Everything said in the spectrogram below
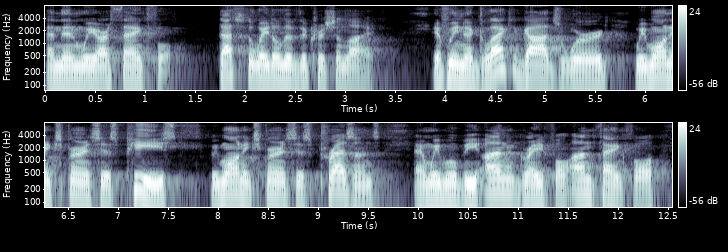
and then we are thankful. That's the way to live the Christian life. If we neglect God's Word, we won't experience His peace, we won't experience His presence, and we will be ungrateful, unthankful.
